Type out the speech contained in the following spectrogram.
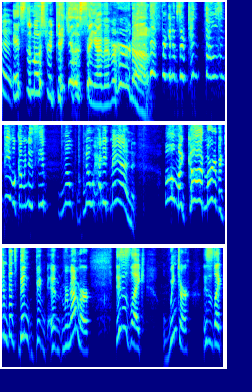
10,000! It's the most ridiculous thing I've ever heard of. That freaking absurd! 10,000 people coming to see a no, no-headed man! Oh my god, murder victim that's been, been um, remember, this is like winter. This is like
